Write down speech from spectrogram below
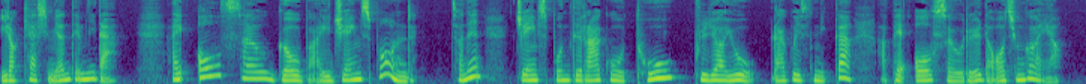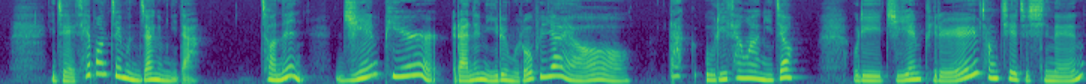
이렇게 하시면 됩니다. I also go by James Bond. 저는 제임스 본드라고 도 불려요 라고 했으니까 앞에 also를 넣어준 거예요. 이제 세 번째 문장입니다. 저는 GMP라는 이름으로 불려요. 딱 우리 상황이죠? 우리 GMP를 청취해 주시는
